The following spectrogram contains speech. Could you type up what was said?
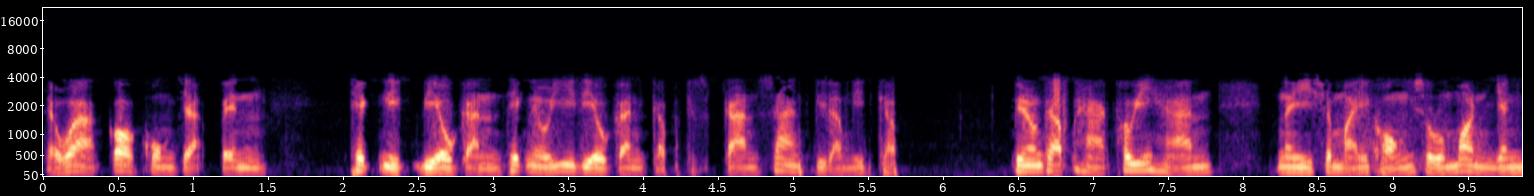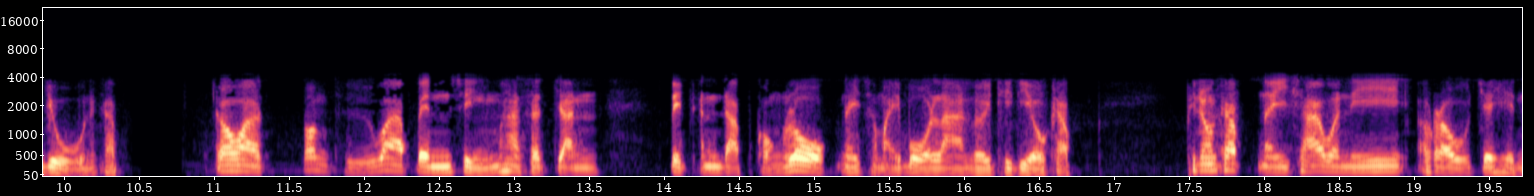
แต่ว่าก็คงจะเป็นเทคนิคเดียวกัน เทคโนโลยีเดียวกันกับการสร้างพีระมิดครับพี่น้องครับหากพระวิหารในสมัยของโซโลมอนยังอยู่นะครับ ก็ว่าต้องถือว่าเป็นสิ่งมหัศจรรย์ติดอันดับของโลกในสมัยโบราณเลยทีเดียวครับ พี่น้องครับในเช้าวันนี้เราจะเห็น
